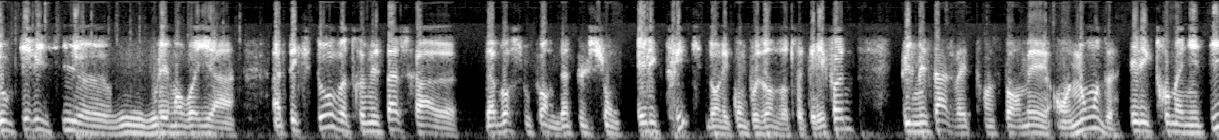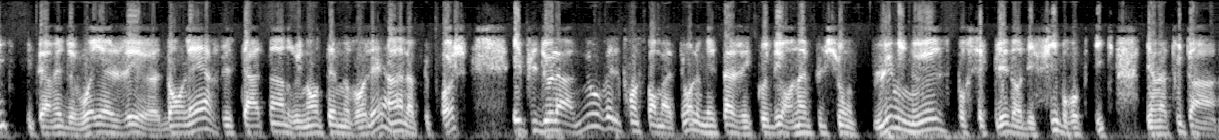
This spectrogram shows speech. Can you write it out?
Donc Thierry, si euh, vous voulez m'envoyer un, un texto, votre message sera euh, d'abord sous forme d'impulsion électrique dans les composants de votre téléphone. Puis le message va être transformé en onde électromagnétique qui permet de voyager euh, dans l'air jusqu'à atteindre une antenne relais, hein, la plus proche. Et puis de là, nouvelle transformation, le message est codé en impulsion lumineuse pour circuler dans des fibres optiques. Il y en a tout un,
